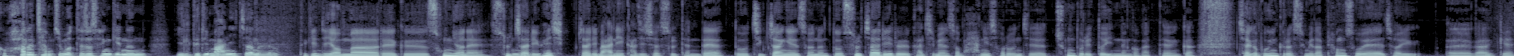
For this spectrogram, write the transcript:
그 화를 참지 못해서 생기는 일들이 많이 있잖아요. 특히 이제 연말에 그 송년회 술자리 네. 회식 자리 많이 가지셨을 텐데 또 직장에서는 또 술자리를 가지면서 많이 서로 이제 충돌이 또 있는 것 같아요. 그러니까 제가 보기엔 그렇습니다. 평소에 저희 가 이렇게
